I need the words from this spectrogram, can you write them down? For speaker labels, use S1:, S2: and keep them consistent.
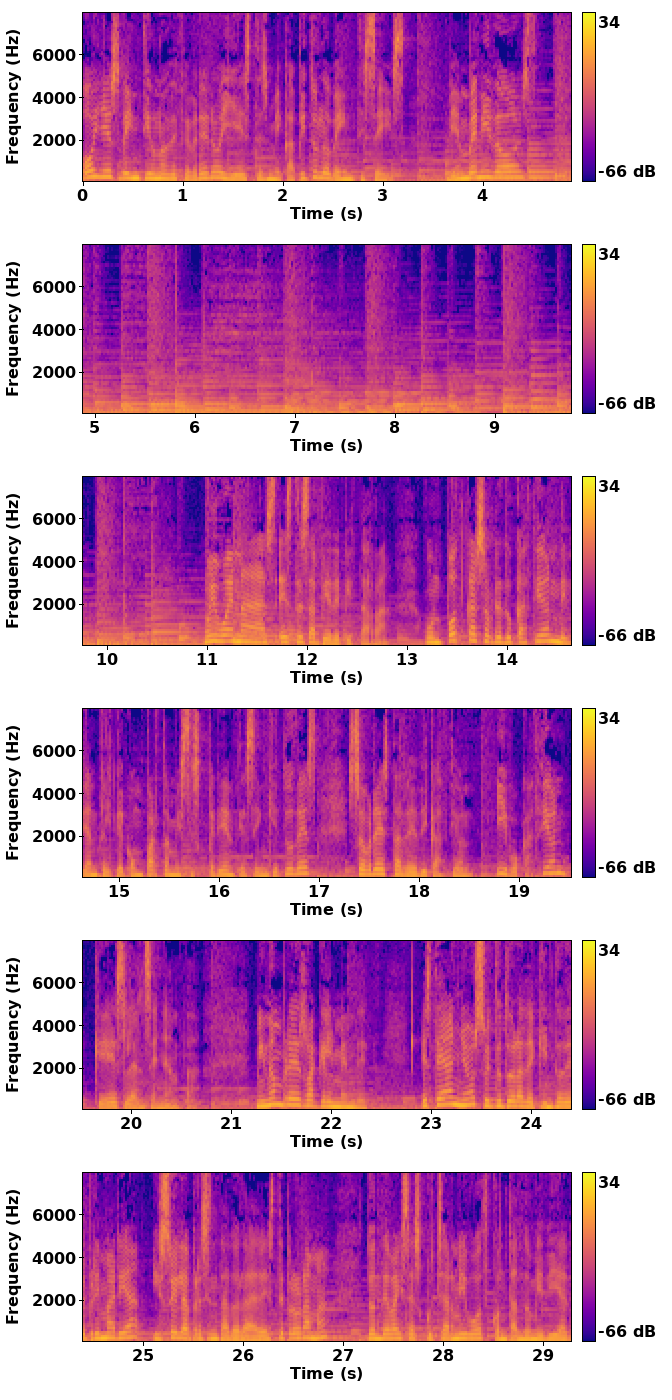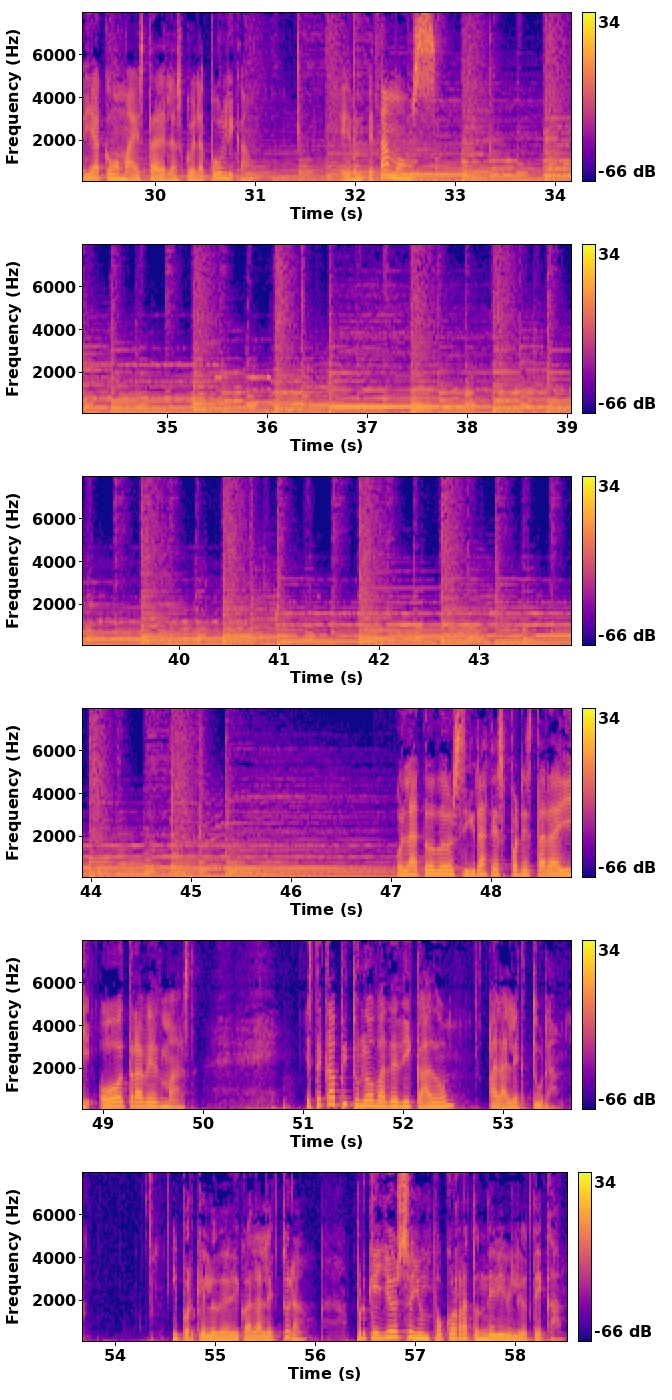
S1: Hoy es 21 de febrero y este es mi capítulo 26. Bienvenidos. Muy buenas, esto es A Pie de Pizarra, un podcast sobre educación mediante el que comparto mis experiencias e inquietudes sobre esta dedicación y vocación que es la enseñanza. Mi nombre es Raquel Méndez. Este año soy tutora de quinto de primaria y soy la presentadora de este programa donde vais a escuchar mi voz contando mi día a día como maestra de la escuela pública. ¡Empezamos! Hola a todos y gracias por estar ahí otra vez más. Este capítulo va dedicado a la lectura. ¿Y por qué lo dedico a la lectura? Porque yo soy un poco ratón de biblioteca.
